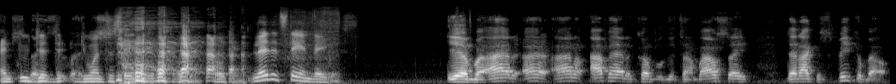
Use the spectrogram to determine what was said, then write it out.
And you, d- in d- you want to Vegas. stay in Vegas? Okay. okay. Let it stay in Vegas. Yeah, but I, I, I don't- I've had a couple of good times. But I'll say that I could speak about.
